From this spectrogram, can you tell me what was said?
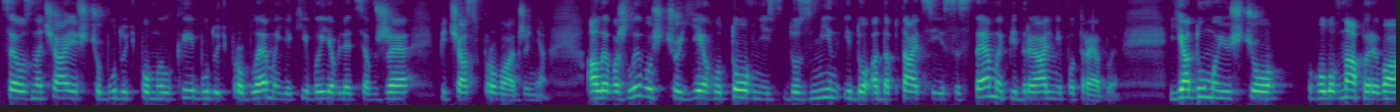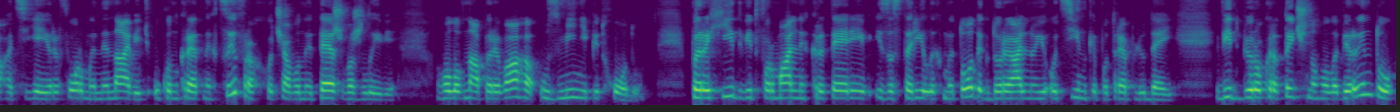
Це означає, що будуть помилки, будуть проблеми, які виявляться вже під час впровадження. Але важливо, що є готовність до змін і до адаптації системи під реальні потреби. Я думаю, що головна перевага цієї реформи не навіть у конкретних цифрах, хоча вони теж важливі. Головна перевага у зміні підходу, перехід від формальних критеріїв і застарілих методик до реальної оцінки потреб людей, від бюрократичного лабіринту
